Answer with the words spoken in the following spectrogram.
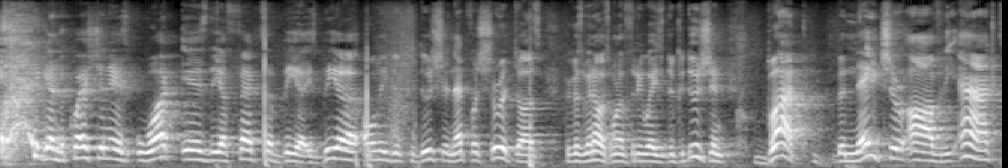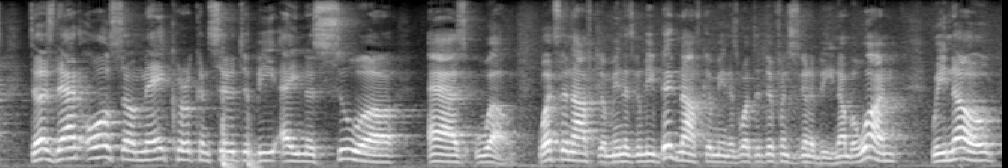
Again, the question is, what is the effects of Bia? Is Bia only do Kedushin? That for sure it does, because we know it's one of three ways to do Kedushin. But the nature of the act, does that also make her considered to be a Nesua as well? What's the nafka mean? It's going to be big nafka is what the difference is going to be. Number one, we know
